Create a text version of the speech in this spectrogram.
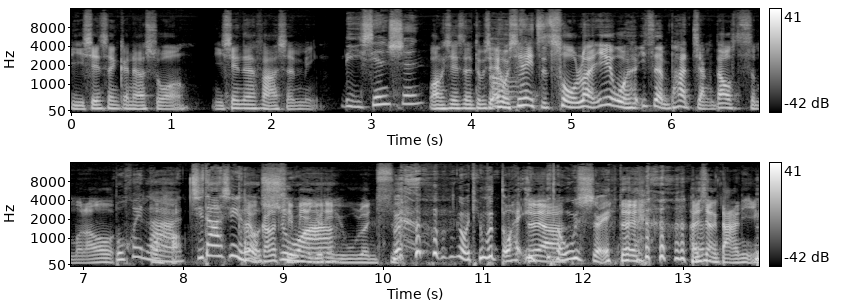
李先生跟他说，你现在发声明。李先生，王先生，对不起，哎、哦。欸，我现在一直错乱，因为我一直很怕讲到什么，然后不会啦，其他心里都有数啊。我刚刚前面有点语无伦次，我听不懂，还一一头雾水，对，很想打你，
